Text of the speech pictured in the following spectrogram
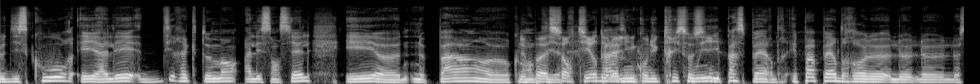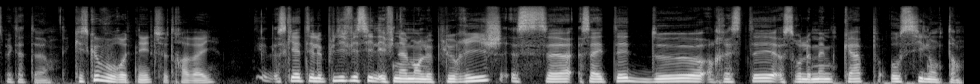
le discours et aller directement à l'essentiel et euh, ne pas euh, comment ne pas dire sortir de pas- la ligne conductrice aussi. oui, pas se perdre et pas perdre le, le- le- le spectateur. Qu'est-ce que vous retenez de ce travail? Ce qui a été le plus difficile et finalement le plus riche, ça, ça a été de rester sur le même cap aussi longtemps.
